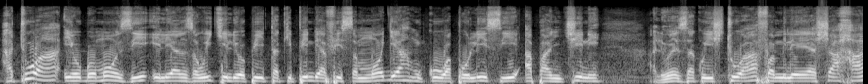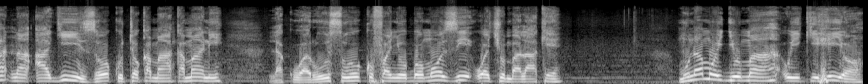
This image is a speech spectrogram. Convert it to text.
Hatua ya ubomozi ilianza wiki iliyopita kipindi afisa mmoja mkuu wa polisi hapa nchini aliweza kuishtua familia ya Shaha na agizo kutoka mahakamani la kuwaruhusu kufanya ubomozi wa chumba lake. Mnamo Ijumaa wiki hiyo,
